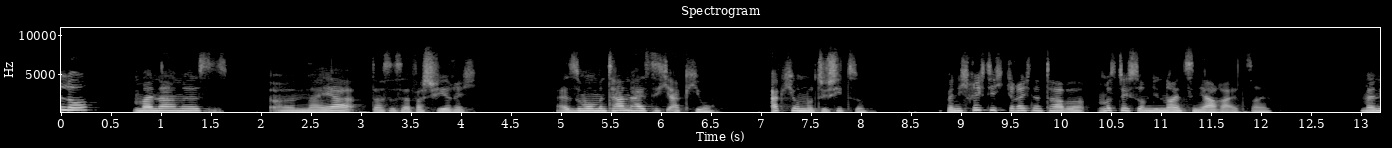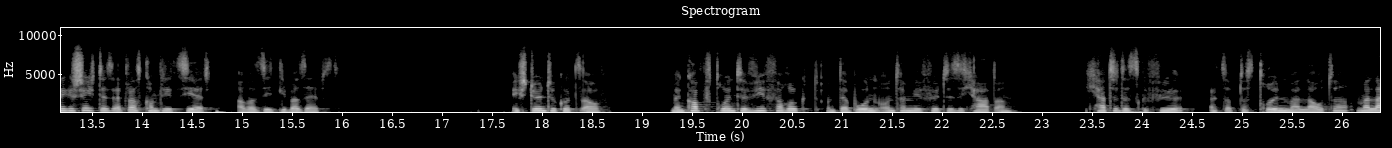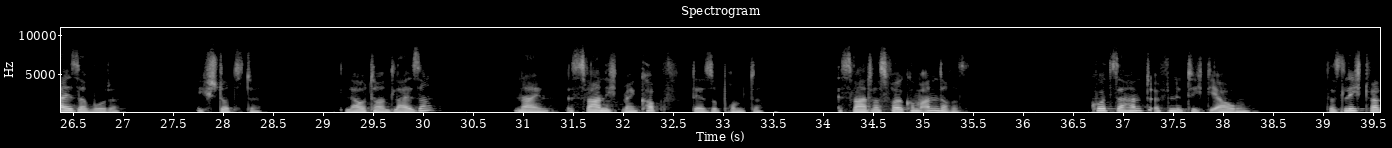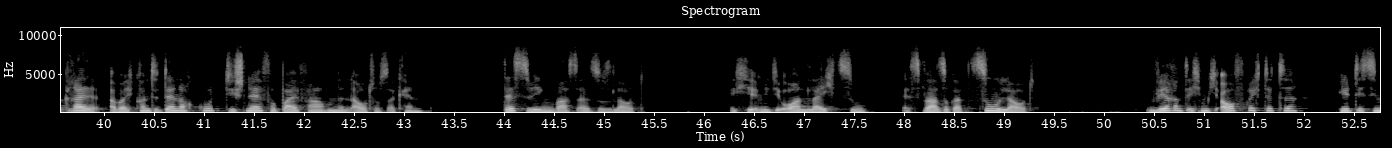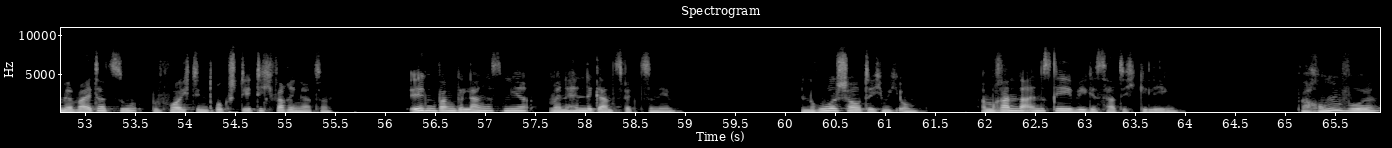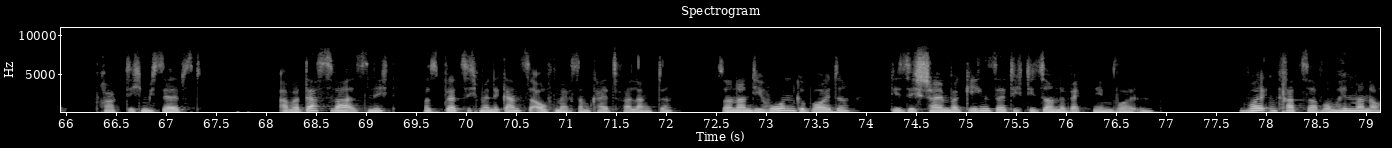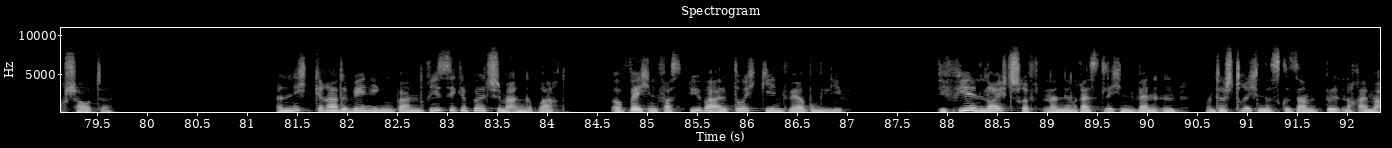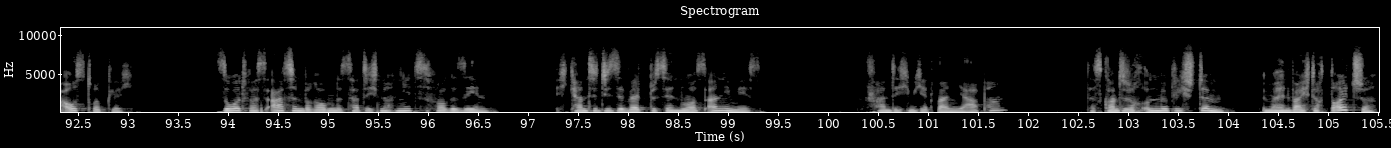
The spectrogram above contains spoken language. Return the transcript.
Hallo, mein Name ist. Äh, naja, das ist etwas schwierig. Also momentan heiße ich Akio. Akio Noteshizu. Wenn ich richtig gerechnet habe, müsste ich so um die 19 Jahre alt sein. Meine Geschichte ist etwas kompliziert, aber seht lieber selbst. Ich stöhnte kurz auf. Mein Kopf dröhnte wie verrückt und der Boden unter mir fühlte sich hart an. Ich hatte das Gefühl, als ob das Dröhnen mal lauter, mal leiser wurde. Ich stutzte. Lauter und leiser? Nein, es war nicht mein Kopf, der so brummte. Es war etwas vollkommen anderes. Kurzerhand öffnete ich die Augen. Das Licht war grell, aber ich konnte dennoch gut die schnell vorbeifahrenden Autos erkennen. Deswegen war es also so laut. Ich hielt mir die Ohren leicht zu. Es war sogar zu laut. Während ich mich aufrichtete, hielt ich sie mir weiter zu, bevor ich den Druck stetig verringerte. Irgendwann gelang es mir, meine Hände ganz wegzunehmen. In Ruhe schaute ich mich um. Am Rande eines Gehweges hatte ich gelegen. Warum wohl? fragte ich mich selbst. Aber das war es nicht, was plötzlich meine ganze Aufmerksamkeit verlangte, sondern die hohen Gebäude, die sich scheinbar gegenseitig die Sonne wegnehmen wollten. Wolkenkratzer, wohin man auch schaute. An nicht gerade wenigen waren riesige Bildschirme angebracht, auf welchen fast überall durchgehend Werbung lief. Die vielen Leuchtschriften an den restlichen Wänden unterstrichen das Gesamtbild noch einmal ausdrücklich. So etwas Atemberaubendes hatte ich noch nie zuvor gesehen. Ich kannte diese Welt bisher nur aus Animes. Befand ich mich etwa in Japan? Das konnte doch unmöglich stimmen. Immerhin war ich doch Deutsche.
